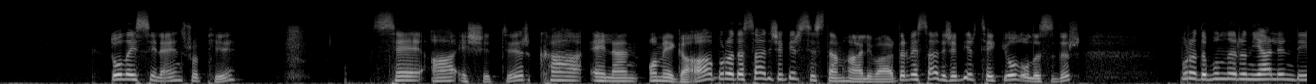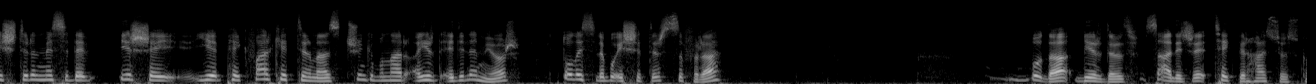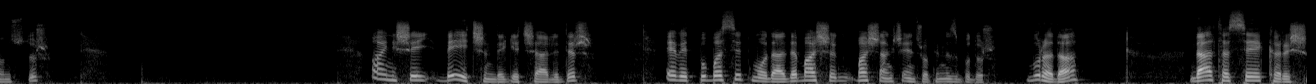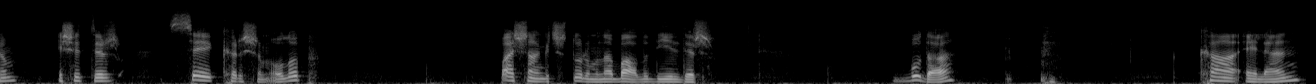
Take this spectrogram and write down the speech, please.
Dolayısıyla entropi SA eşittir K ln omega A. Burada sadece bir sistem hali vardır ve sadece bir tek yol olasıdır. Burada bunların yerlerinin değiştirilmesi de bir şeyi pek fark ettirmez. Çünkü bunlar ayırt edilemiyor. Dolayısıyla bu eşittir sıfıra. Bu da birdir. Sadece tek bir hal söz konusudur. Aynı şey B için de geçerlidir. Evet bu basit modelde başlangıç entropimiz budur. Burada delta S karışım eşittir S karışım olup başlangıç durumuna bağlı değildir. Bu da K ln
